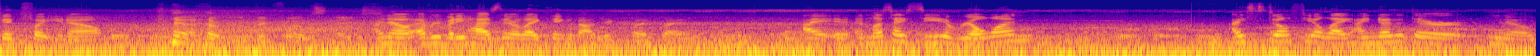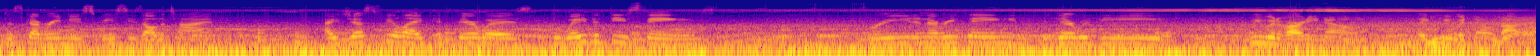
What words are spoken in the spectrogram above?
Bigfoot, you know. Bigfoot of snakes. I know everybody has their like thing about Bigfoot, but I unless I see a real one, I still feel like I know that they're you know discovering new species all the time. I just feel like if there was the way that these things breed and everything, there would be we would have already known. Like we would know about it.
